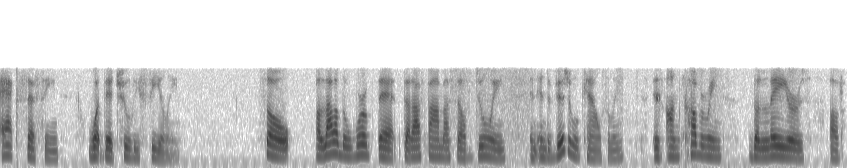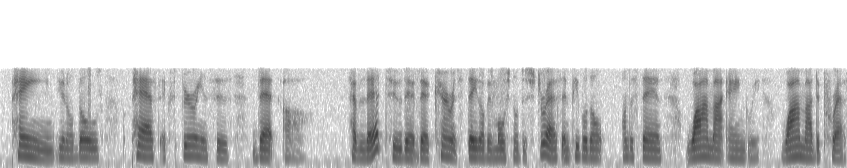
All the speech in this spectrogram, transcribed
accessing what they're truly feeling. So a lot of the work that, that I find myself doing in individual counseling is uncovering the layers of pain, you know, those past experiences that uh, have led to their, their current state of emotional distress and people don't understand why am I angry? Why am I depressed?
